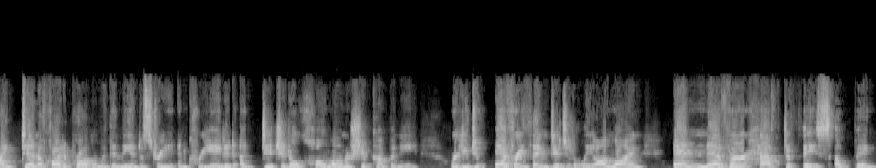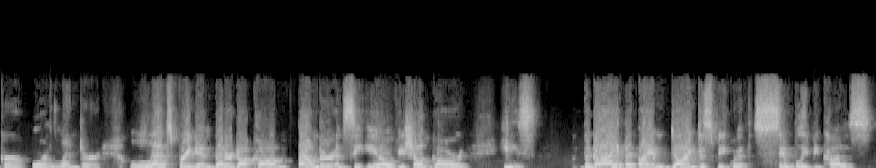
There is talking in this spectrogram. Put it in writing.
identified a problem within the industry and created a digital home ownership company where you do everything digitally online and never have to face a banker or lender. Let's bring in Better.com founder and CEO Vishal Garg. He's the guy that I am dying to speak with simply because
